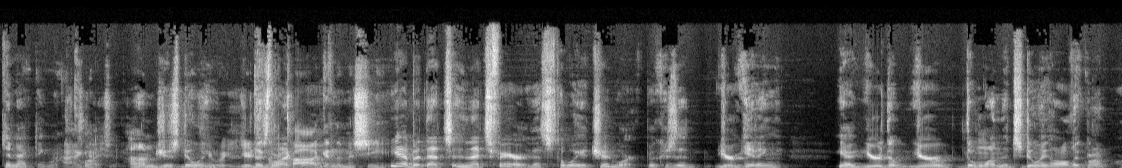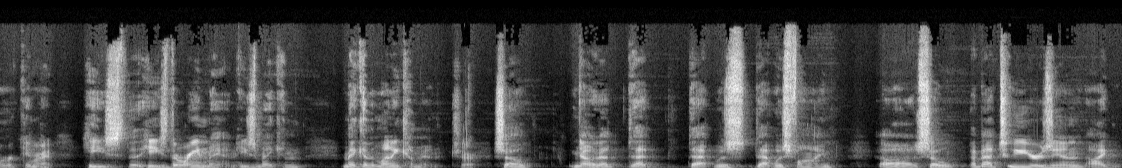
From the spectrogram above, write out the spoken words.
connecting with the I client. I'm just doing you're, you're the just the grunt cog work. in the machine. Yeah, but that's and that's fair. That's the way it should work because it, you're getting, you know, you're the you're the one that's doing all the grunt work, and Right. he's the he's the rain man. He's making making the money come in. Sure. So no, that that that was that was fine. Uh, so about two years in, I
